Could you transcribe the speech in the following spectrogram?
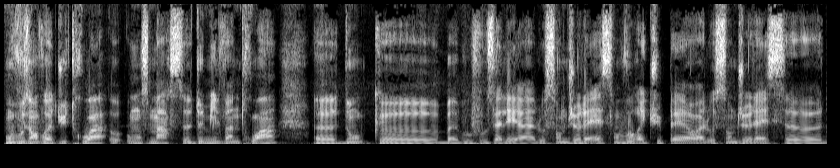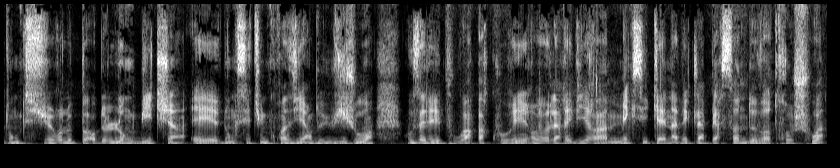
On vous envoie du 3 au 11 mars 2023. Euh, donc, euh, bah, vous, allez à Los Angeles. On vous récupère à Los Angeles, donc sur le port de Long Beach. Et donc, c'est une croisière de 8 jours. Vous allez pouvoir parcourir la Riviera mexicaine avec la personne de votre choix.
